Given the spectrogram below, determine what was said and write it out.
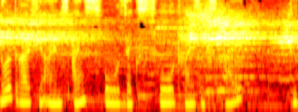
0341 1262 363 die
